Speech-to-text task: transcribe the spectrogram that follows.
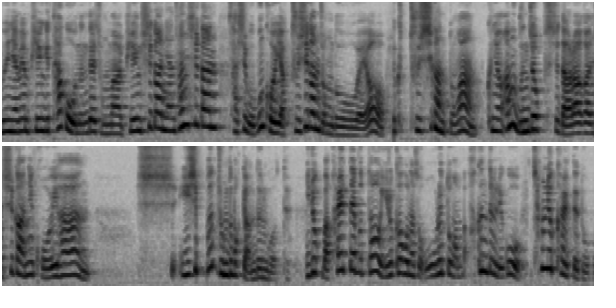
왜냐면 비행기 타고 오는데 정말 비행 시간이 한 1시간 45분? 거의 약 2시간 정도예요. 그 2시간 동안 그냥 아무 문제 없이 날아간 시간이 거의 한 20분 정도밖에 안 되는 것 같아. 이륙 막 할 때부터 이륙하고 나서 오랫동안 막 흔들리고 착륙할 때도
